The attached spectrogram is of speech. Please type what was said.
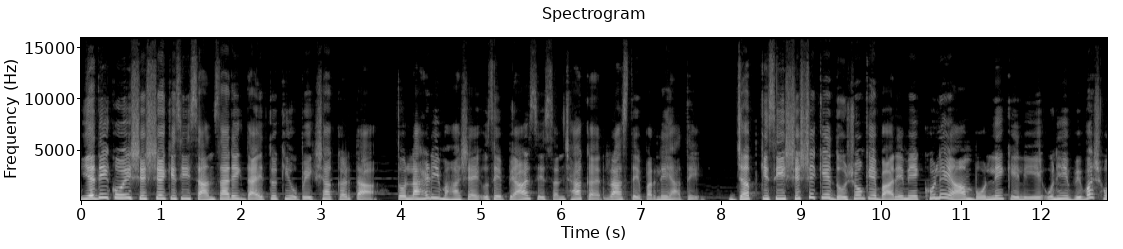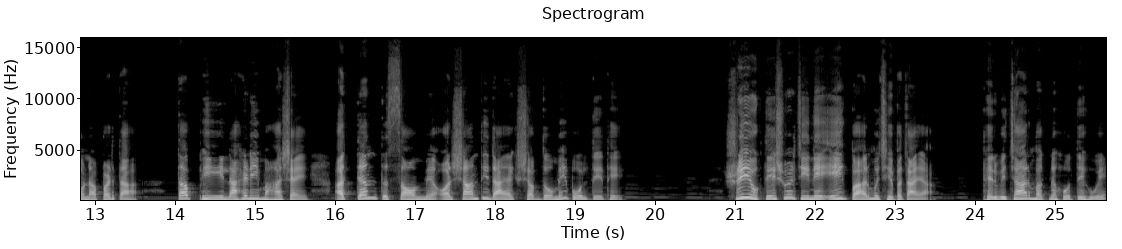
यदि कोई शिष्य किसी सांसारिक दायित्व की उपेक्षा करता तो लाहड़ी महाशय उसे प्यार से समझाकर रास्ते पर ले आते। जब किसी शिष्य के दोषों के बारे में खुलेआम बोलने के लिए उन्हें विवश होना पड़ता, तब भी लाहड़ी महाशय अत्यंत सौम्य और शांतिदायक शब्दों में बोलते थे। श्री युक्तेश्वर जी ने एक बार मुझे बताया। फिर विचार मग्न होते हुए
